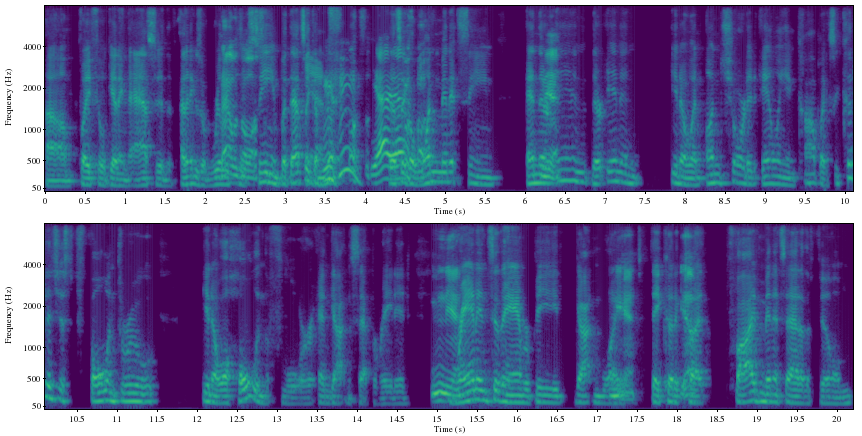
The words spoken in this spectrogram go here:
um Fifield getting the acid, I think it was a really was cool awesome. scene. But that's like Yeah. a minute. Mhm. Yeah, That's yeah. like a one minute scene, and they're Yeah. in they're in an you know an uncharted alien complex. It could have just fallen through, you know, a hole in the floor and gotten separated. Yeah, Ran into the hammerpede, gotten wiped. Yeah. They could have Yeah. cut five minutes out of the film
